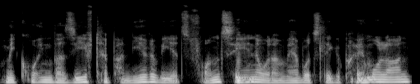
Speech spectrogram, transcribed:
mikroinvasiv trepaniere, wie jetzt Frontzähne mhm. oder mehrwurzelige mhm. Prämolaren,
